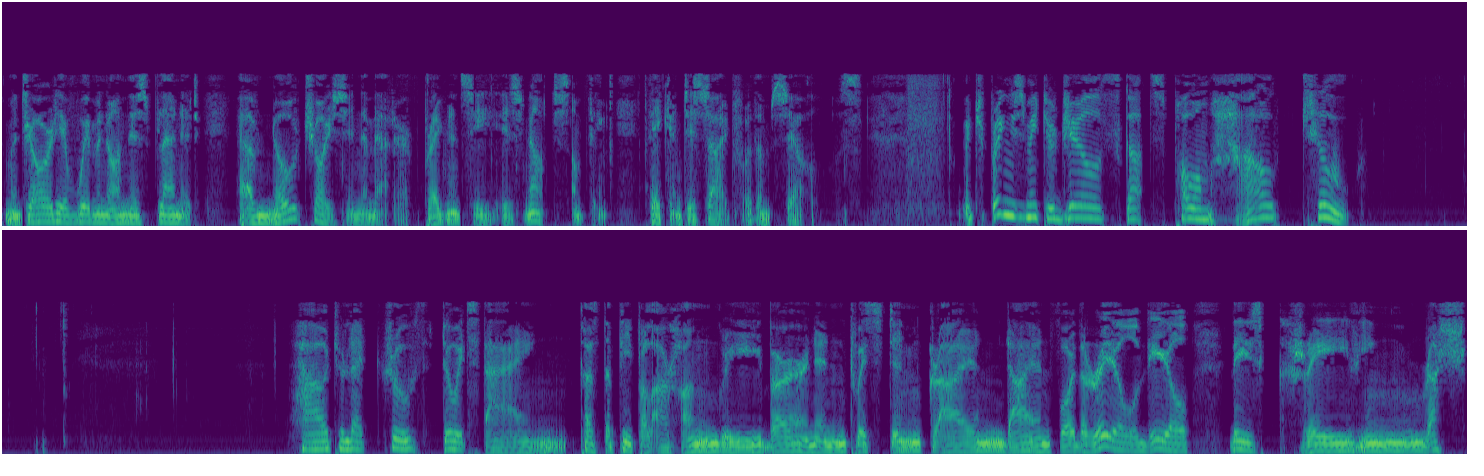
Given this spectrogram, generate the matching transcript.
the majority of women on this planet have no choice in the matter. Pregnancy is not something they can decide for themselves. Which brings me to Jill Scott's poem, How To. How to let truth do its thing, 'cause the people are hungry, burning, twisting, crying, dying for the real deal. These craving rush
